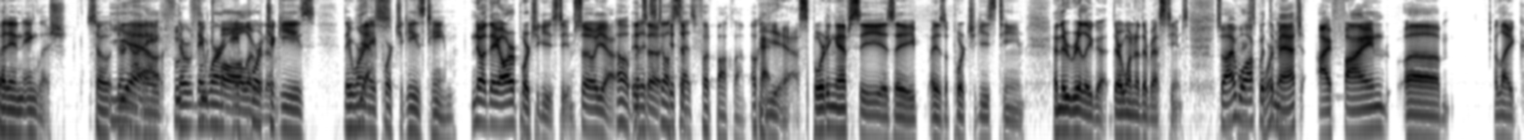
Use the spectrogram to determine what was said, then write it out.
But in English? So they're Yeah, not a, foot- they're, they weren't a. Portuguese. They weren't Yes. a Portuguese team. No, they are a Portuguese team. So yeah. Oh, but it's it still a- says football club. Okay. Yeah, Sporting FC is a is a Portuguese team, and they're really good. They're one of their best teams. So I walk with the match. I find um, like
